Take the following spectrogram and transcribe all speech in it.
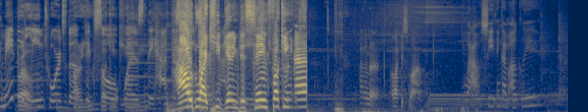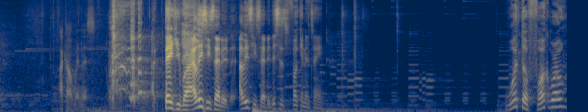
made me Bro, lean towards the Pixel was they had this How do I keep that getting this same fucking ass? I don't know. I like your smile. Wow, so you think I'm ugly? I can't win this. Thank you, bro. At least he said it. At least he said it. This is fucking insane. What the fuck, bro?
